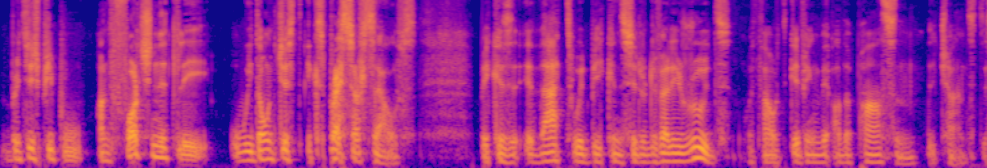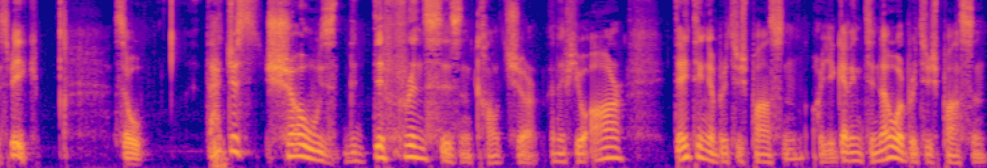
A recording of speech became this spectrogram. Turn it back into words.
British people, unfortunately, we don't just express ourselves because that would be considered very rude without giving the other person the chance to speak. So that just shows the differences in culture. And if you are dating a British person or you're getting to know a British person,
